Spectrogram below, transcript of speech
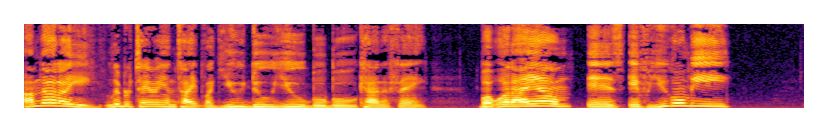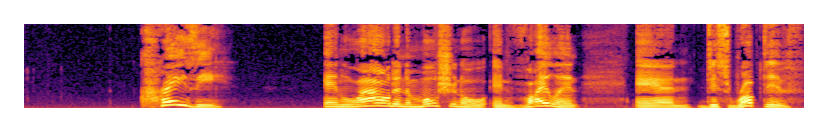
I'm not a libertarian type like you do you boo boo kind of thing. But what I am is if you're going to be crazy and loud and emotional and violent and disruptive,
